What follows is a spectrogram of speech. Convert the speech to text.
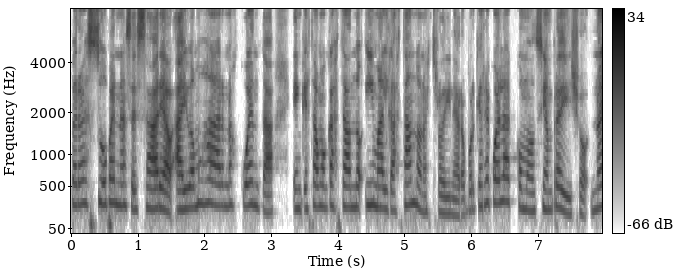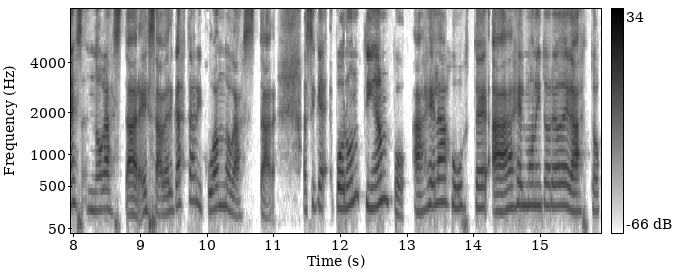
pero es súper necesaria. Ahí vamos a darnos cuenta en qué estamos gastando y malgastando nuestro dinero, porque recuerda, como siempre he dicho, no es no gastar, es saber gastar y cuándo gastar. Así que por un tiempo, haz el ajuste, haz el monitoreo de gasto,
